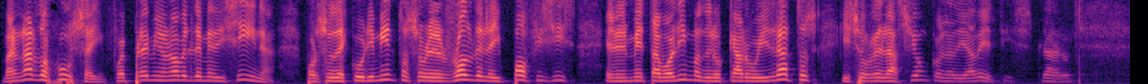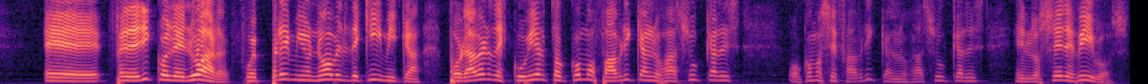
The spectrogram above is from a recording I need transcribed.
Bernardo Hussein fue Premio Nobel de Medicina por su descubrimiento sobre el rol de la hipófisis en el metabolismo de los carbohidratos y su relación con la diabetes. Claro. Eh, Federico Leloir fue premio Nobel de Química por haber descubierto cómo fabrican los azúcares o cómo se fabrican los azúcares en los seres vivos.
